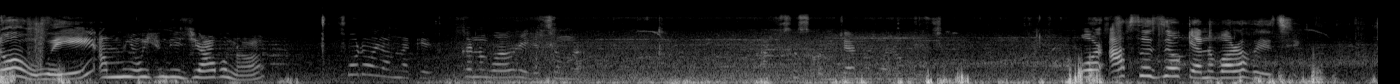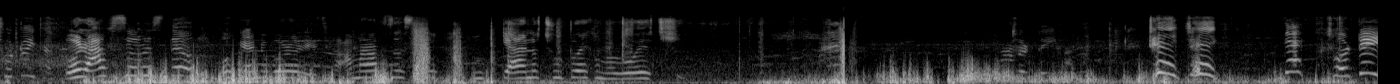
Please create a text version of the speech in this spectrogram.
নো ওয়ে আমি ওইখানে যাব না। ছোট হইলাম নাকি কেন বড় হয়ে গেছে আমরা? আফসোস করি কেন? আফসোস যে ও কেন বড় হয়েছে? ছোটই থাক। ওর আফসোস যে ও কেন বড় হয়েছে? আমার আফসোস আমি কেন ছোট এখনও রয়েছি? ঠিক ঠিক। ছোটই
